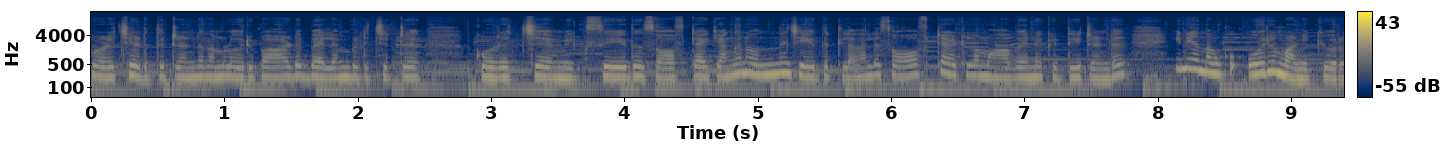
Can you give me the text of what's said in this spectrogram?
കുഴച്ചെടുത്തിട്ടുണ്ട്. നമ്മൾ ഒരുപാട് ബലം പിടിച്ചിട്ട് കുഴച്ച് മിക്സ് ചെയ്ത് സോഫ്റ്റാക്കി അങ്ങനെ ഒന്നും ചെയ്തിട്ടില്ല. നല്ല സോഫ്റ്റ് ആയിട്ടുള്ള മാവ് തന്നെ കിട്ടിയിട്ടുണ്ട്. ഇനി നമുക്ക് ഒരു മണിക്കൂർ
